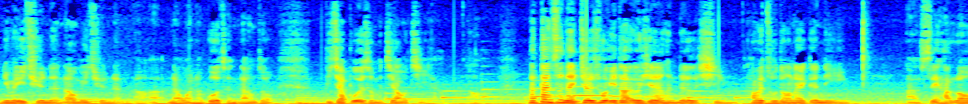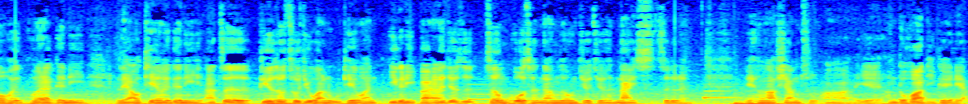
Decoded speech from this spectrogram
你们一群人，那我们一群人啊，那玩的过程当中比较不会什么交集啊啊。那但是呢，就是会遇到有些人很热心，他会主动来跟你。啊，say hello 会会来跟你聊天，会跟你啊，这譬如说出去玩五天，玩一个礼拜，那就是这种过程当中就觉得 nice，这个人也很好相处啊，也很多话题可以聊。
